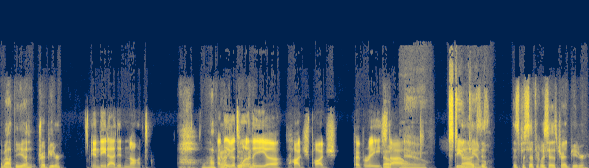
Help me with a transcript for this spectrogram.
about the uh, treadputer? Indeed, I did not. Oh, I believe it's one of the uh, hodgepodge potpourri Nope. style. No. Stephen No, it's Campble. It specifically says tread treadputer.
